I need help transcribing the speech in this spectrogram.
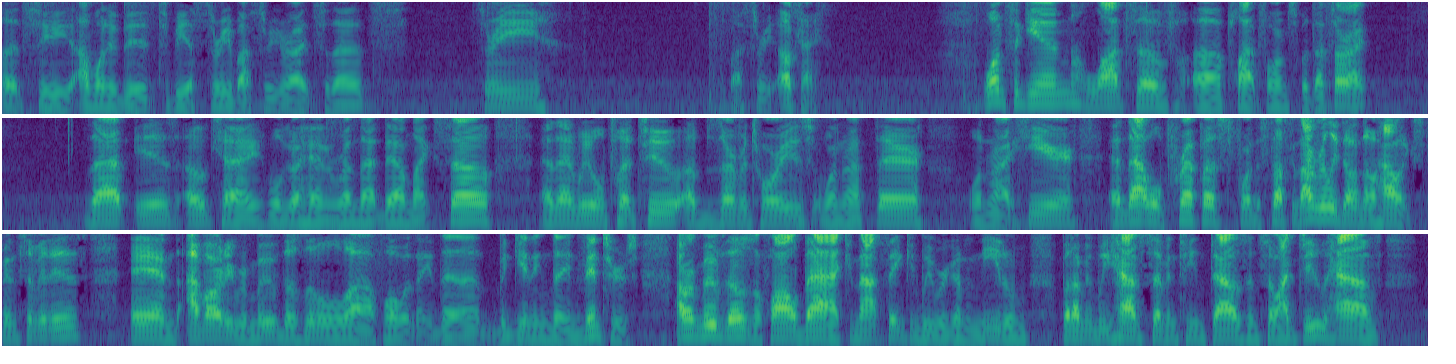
Let's see, I wanted it to be a 3 by 3 right? So that's 3 by 3. Okay. Once again, lots of uh, platforms, but that's alright. That is okay. We'll go ahead and run that down like so. And then we will put two observatories, one right there, one right here. And that will prep us for the stuff, because I really don't know how expensive it is and I've already removed those little uh, what were they? The beginning, the inventors. I removed those a while back, not thinking we were going to need them. But I mean, we have seventeen thousand, so I do have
